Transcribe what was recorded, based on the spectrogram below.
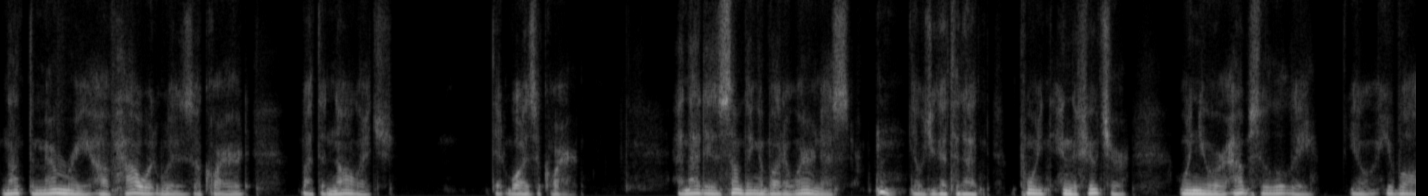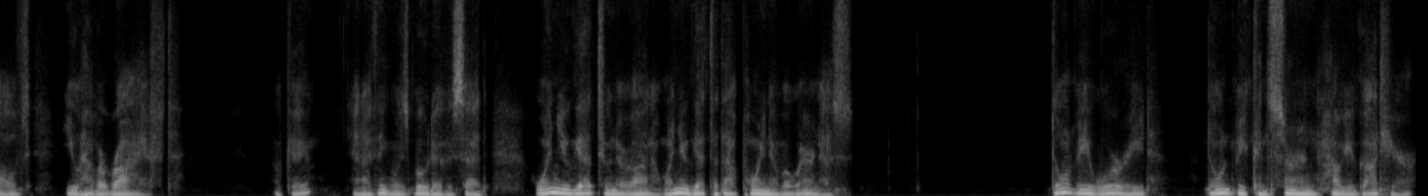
not the memory of how it was acquired, but the knowledge that was acquired. And that is something about awareness that you get to that point in the future when you are absolutely, you know, evolved, you have arrived. Okay? And I think it was Buddha who said, when you get to nirvana, when you get to that point of awareness, don't be worried. Don't be concerned how you got here.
